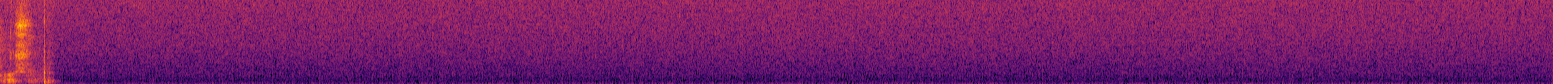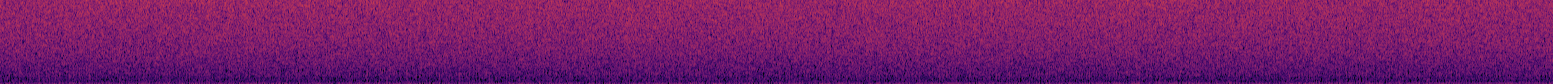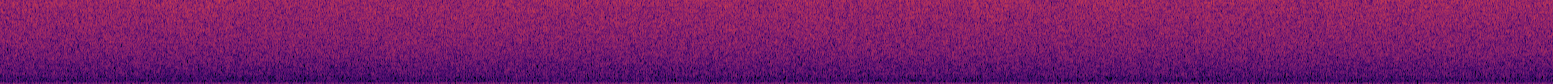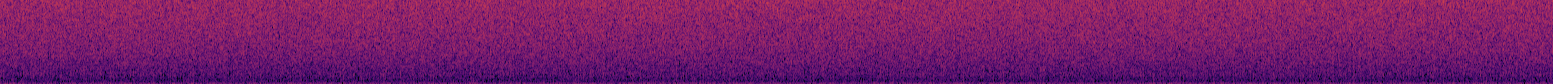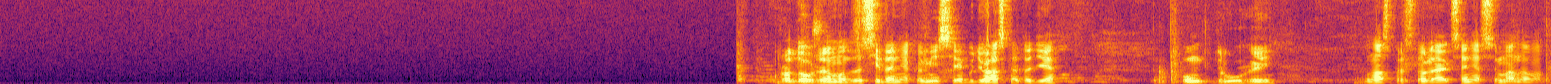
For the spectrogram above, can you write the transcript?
Продовжуємо засідання комісії. Будь ласка, тоді пункт другий. У нас представляє Ксенія Семенова.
